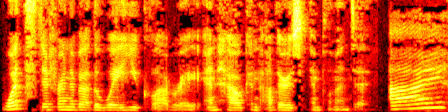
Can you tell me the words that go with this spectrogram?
What's different about the way you collaborate and how can others implement it? I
